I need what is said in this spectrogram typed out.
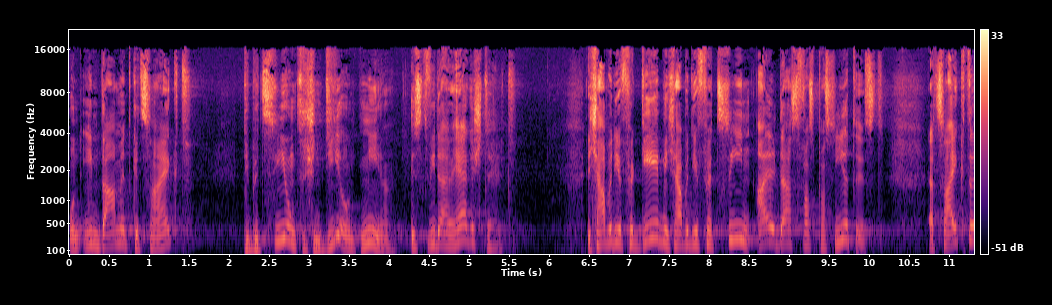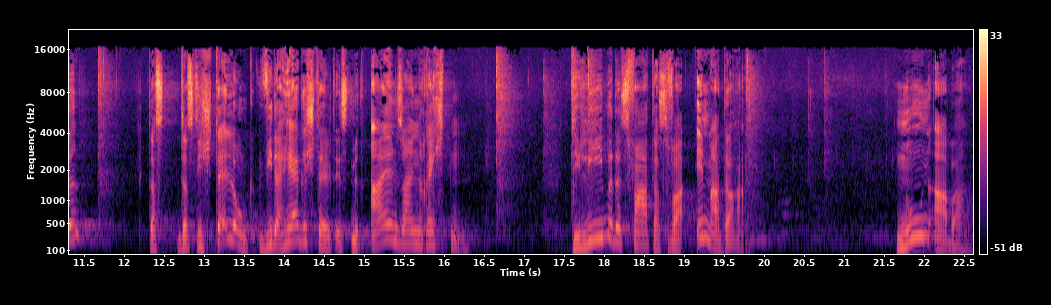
und ihm damit gezeigt, die Beziehung zwischen dir und mir ist wiederhergestellt. Ich habe dir vergeben, ich habe dir verziehen, all das, was passiert ist. Er zeigte, dass, dass die Stellung wiederhergestellt ist mit allen seinen Rechten. Die Liebe des Vaters war immer da. Nun aber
